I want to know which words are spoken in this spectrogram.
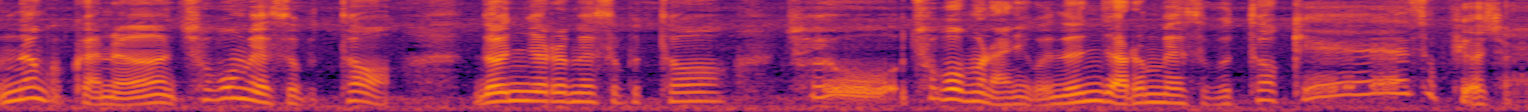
은난국화는 초봄에서부터 늦여름에서부터 초, 초봄은 아니고 늦여름에서부터 계속 피어져요.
